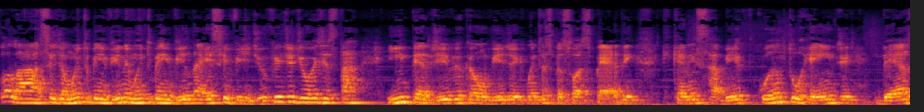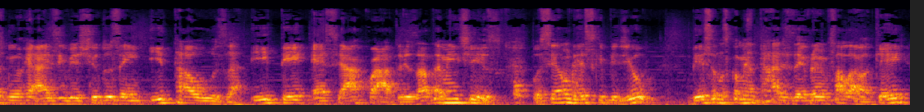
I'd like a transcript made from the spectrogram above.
Olá, seja muito bem-vindo e muito bem-vinda a esse vídeo. O vídeo de hoje está imperdível, que é um vídeo que muitas pessoas pedem, que querem saber quanto rende 10 mil reais investidos em Itaúsa, ITSA4, exatamente isso. Você é um desses que pediu? Deixa nos comentários aí para me falar, ok?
